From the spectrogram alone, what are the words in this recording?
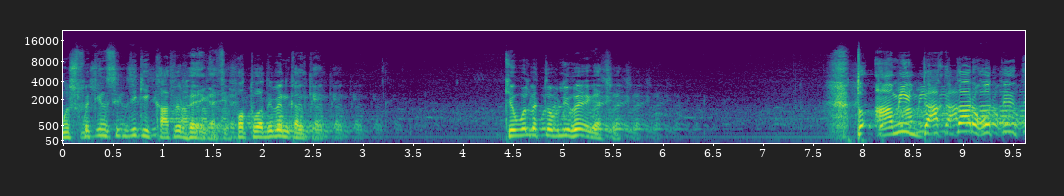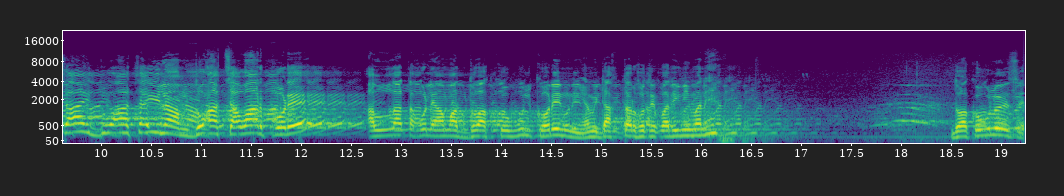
মুশফিকিন সিদ্দিকি কাফের হয়ে গেছে, ফতোয়া দেবেন কালকে। কেউ বলবে তবলিগ হয়ে গেছে। তো আমি ডাক্তার হতে চাই, দোয়া চাইলাম। দোয়া চাওয়ার পরে আল্লাহ তাহলে আমার দোয়া কবুল করেননি। আমি ডাক্তার হতে পারিনি মানে? দোয়া কবুল হয়েছে?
